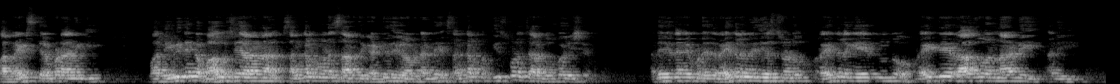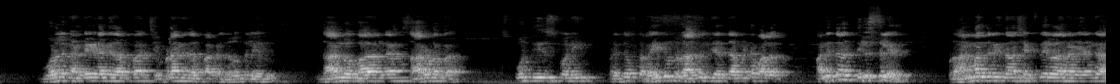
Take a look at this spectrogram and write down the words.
వాళ్ళ రైట్స్ తెలపడానికి వాళ్ళు ఏ విధంగా బాగు చేయాలన్న సంకల్పం అనేది సార్ది గట్టిది కాబట్టి అంటే సంకల్పం తీసుకోవడం చాలా గొప్ప విషయం. అదేవిధంగా ఇప్పుడు రైతుల మీద చేస్తున్నాడు రైతులకు ఏదో రైతే రాజు అన్న అది గోడలకు అంటేయడానికి తప్ప చెప్పడానికి తప్ప అక్కడ జరుగుతలేదు. దానిలో భాగంగా సార్ కూడా ఒక స్ఫూర్తి తీసుకొని ప్రతి ఒక్క రైతులు రాజులు చేద్దామంటే వాళ్ళ పనితనం తెలుస్తలేదు. ఇప్పుడు హనుమంతుడికి తన శక్తి తెలియదు అనే విధంగా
